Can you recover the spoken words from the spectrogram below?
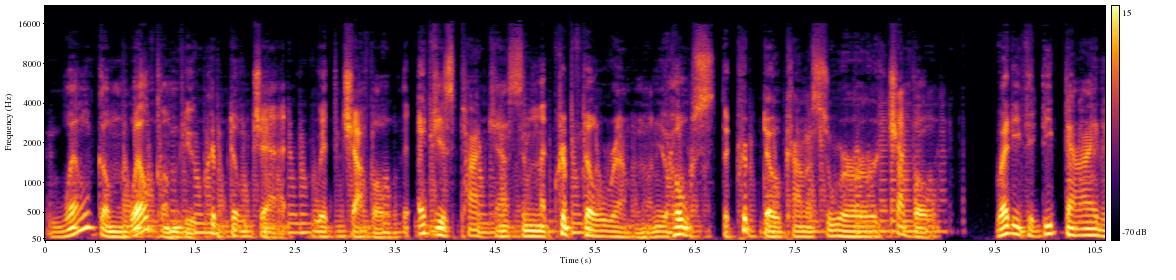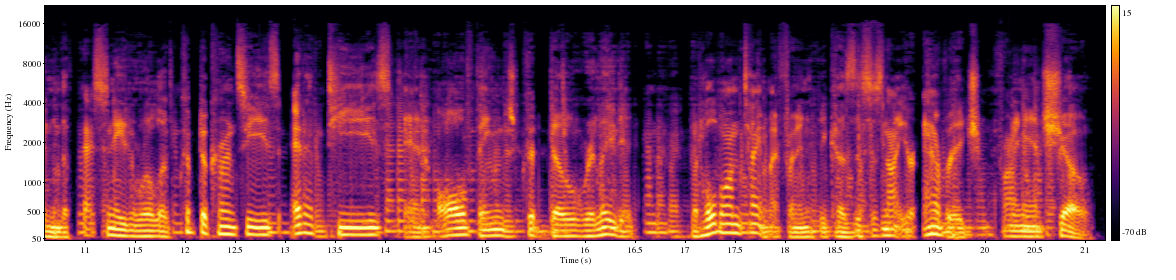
Welcome, welcome to Crypto Chat with Chapo, the edgiest podcast in the crypto realm. I'm your host, the crypto connoisseur Chapo, ready to deep dive into the fascinating world of cryptocurrencies, NFTs, and all things crypto related. But hold on tight, my friend, because this is not your average finance show.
